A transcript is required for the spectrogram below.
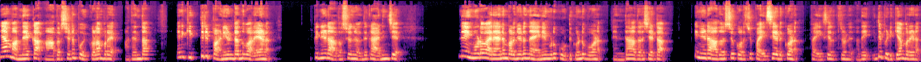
ഞാൻ വന്നേക്കാം. ആദർശയുടെ പോയിക്കോളാൻ പറയാം. അതെന്താ? എനിക്ക് ഇത്തിരി പണിയുണ്ടെന്ന് പറയാണ്. പിന്നീട് ആദർശ പറഞ്ഞു, അത് കാര്യം ചെയ്യ. നീ ഇങ്ങോട്ട് വരാനും പറഞ്ഞിട്ട് നയനയും കൂടെ കൂട്ടിക്കൊണ്ട് പോകണം എന്താ ആദർശേട്ടാ? പിന്നീട് ആദർശ് കുറച്ച് പൈസ എടുക്കുവാണ്. പൈസ എടുത്തിട്ടുണ്ട് അതെ ഇത് പിടിക്കാൻ പറയണം.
